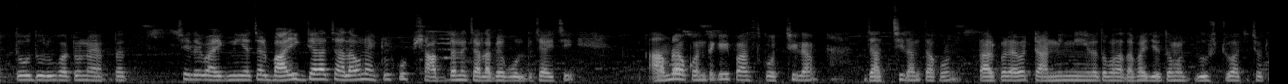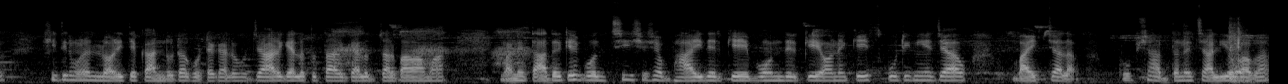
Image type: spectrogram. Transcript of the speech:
এত দুর্ঘটনা। একটা ছেলে বাইক নিয়ে যাচ্ছে। আর বাইক যারা চালাও না, একটু খুব সাবধানে চালাবে বলতে চাইছি। আমরা ওখান থেকেই পাস করছিলাম, যাচ্ছিলাম তখন। তারপরে আবার টার্নিং নিয়ে এলো তোমার দাদাভাই, যেহেতু আমার দুষ্টু আছে ছোট। স্মৃতির মোড়ের লরিতে কাণ্ডটা ঘটে গেল। যার গেল তো তার গেল, তার বাবা মা। মানে তাদেরকে বলছি, সেসব ভাইদেরকে, বোনদেরকে অনেকে স্কুটি নিয়ে যাও, বাইক চালাও। খুব সাবধানে চালিও বাবা।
